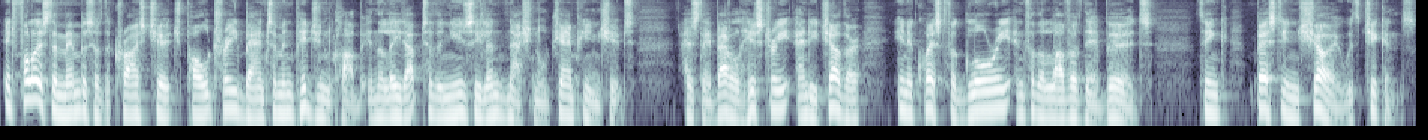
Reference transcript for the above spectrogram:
It follows the members of the Christchurch Poultry, Bantam, and Pigeon Club in the lead up to the New Zealand National Championships as they battle history and each other in a quest for glory and for the love of their birds. Think Best in Show with chickens.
